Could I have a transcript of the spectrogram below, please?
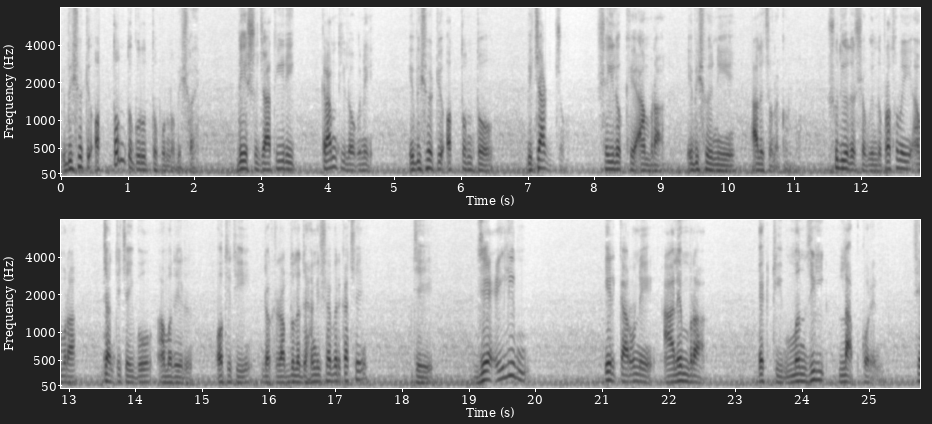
এই বিষয়টি অত্যন্ত গুরুত্বপূর্ণ বিষয়। দেশ জাতির এই ক্রান্তি লগ্নে এ বিষয়টি অত্যন্ত বিচার্য। সেই লক্ষ্যে আমরা এ বিষয় নিয়ে আলোচনা করব। শুধুও দর্শক কিন্তু প্রথমেই আমরা জানতে চাইব আমাদের অতিথি ডক্টর আবদুল্লাহ জাহাঙ্গীর সাহেবের কাছে যে যে ইলিম এর কারণে আলেমরা একটি মঞ্জিল লাভ করেন। সে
